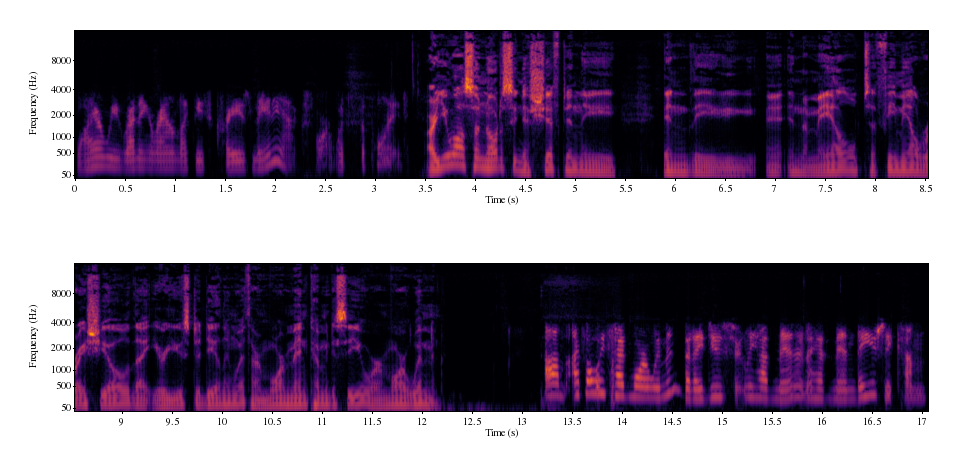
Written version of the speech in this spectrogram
why are we running around like these crazed maniacs for? What's the point? Are you also noticing a shift in the in the in the male to female ratio that you're used to dealing with? Are more men coming to see you, or more women? Um, I've always had more women, but I do certainly have men, and I have men. They usually come,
